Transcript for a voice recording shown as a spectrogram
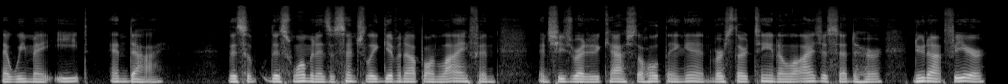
that we may eat and die. This this woman has essentially given up on life and and she's ready to cash the whole thing in. Verse 13 Elijah said to her, "Do not fear,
